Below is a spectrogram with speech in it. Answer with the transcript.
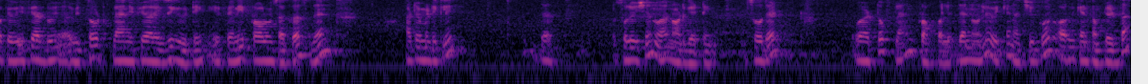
Okay if you are doing uh, without plan if you are executing if any problems occurs then automatically the solution we are not getting. So that we have to plan properly. Then only we can achieve goal or we can complete the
